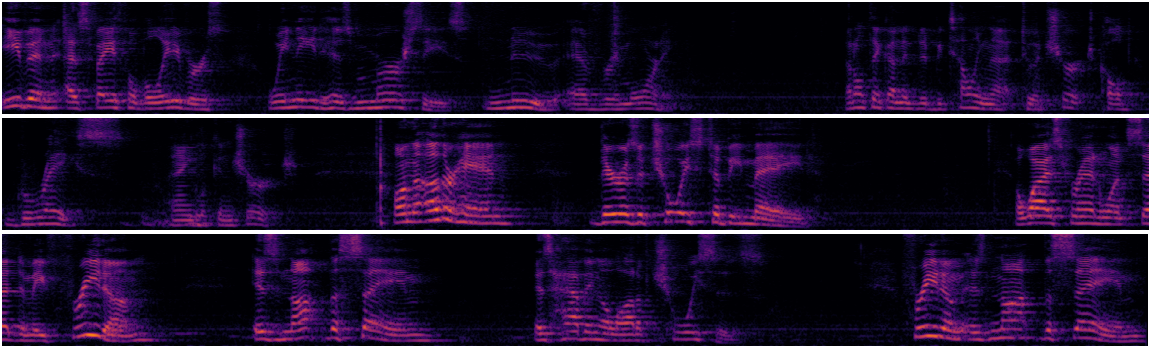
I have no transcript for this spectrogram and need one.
Even as faithful believers, we need His mercies new every morning. I don't think I need to be telling that to a church called Grace Anglican Church. On the other hand, there is a choice to be made. A wise friend once said to me, Freedom is not the same as having a lot of choices. Freedom is not the same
